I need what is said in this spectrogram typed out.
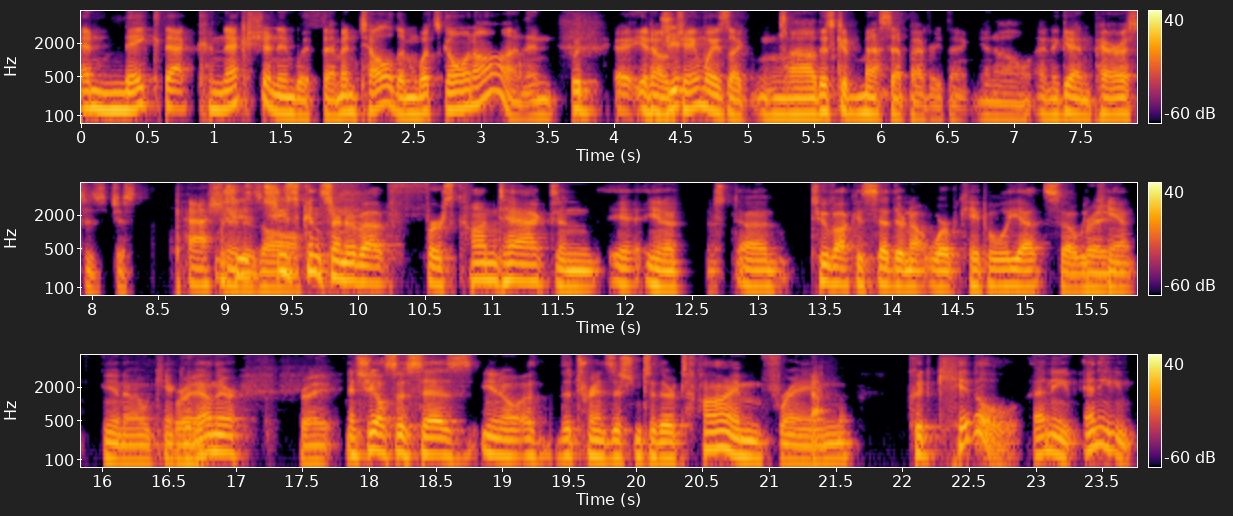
and make that connection in with them and tell them what's going on? And But uh, you know, Ja- Janeway's like, "Mm, uh, this could mess up everything. You know, and again, Paris is just passionate she's she's concerned about first contact and eh, you know uh, Tuvok has said they're not warp capable yet so we Right. can't you know we can't Right. go down there right. and she also says you know uh, the transition to their time frame could kill any any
